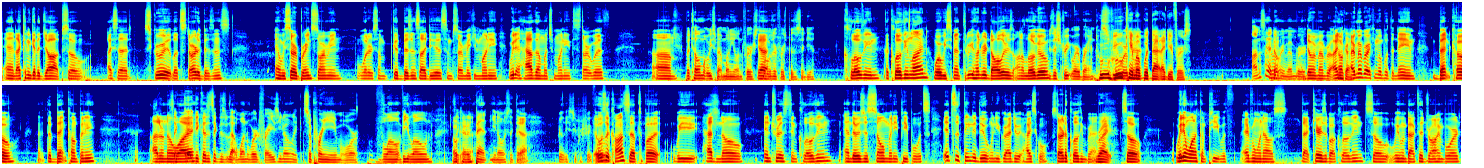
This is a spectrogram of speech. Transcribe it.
and I couldn't get a job. So I said, "Screw it, let's start a business," and we started brainstorming. What are some good business ideas? Some start making money. We didn't have that much money to start with. Um, But tell them what we spent money on first. Yeah. What was our first business idea? clothing, a clothing line where we spent three hundred dollars on a logo. It was a streetwear brand. Who who Streetwear came brand. up with that idea first? Honestly, I I don't don't- remember. I don't remember. I Okay. I remember I came up with the name Bent Co, the Bent Company. I don't know It's like, why. uh, because it's like this that one word phrase, you know, like supreme or vlone, v-loan. It's like, Okay. uh, bent, you know, it's like that yeah, really super straightforward. it was a concept, but we had no interest in clothing, and there was just so many people. It's it's the thing to do when you graduate high school. Start a clothing brand. Right. So we didn't want to compete with everyone else that cares about clothing. So we went back to the drawing board.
